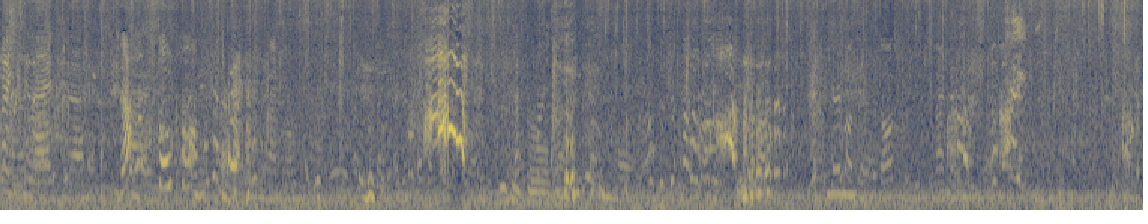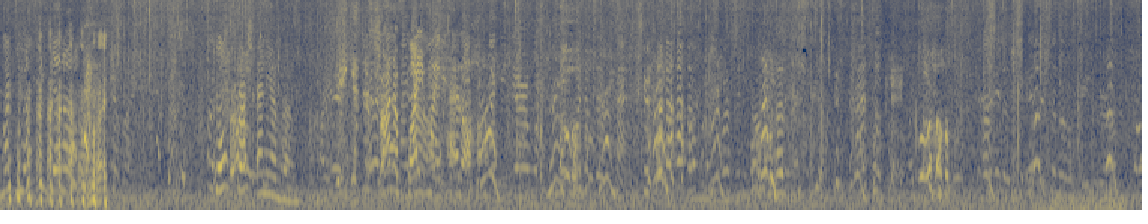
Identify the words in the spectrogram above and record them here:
like today, today. That one's so calm. Look at her. Mike, you have to get up. Don't crush any of them. Pink is just trying to bite my head off. Oh,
